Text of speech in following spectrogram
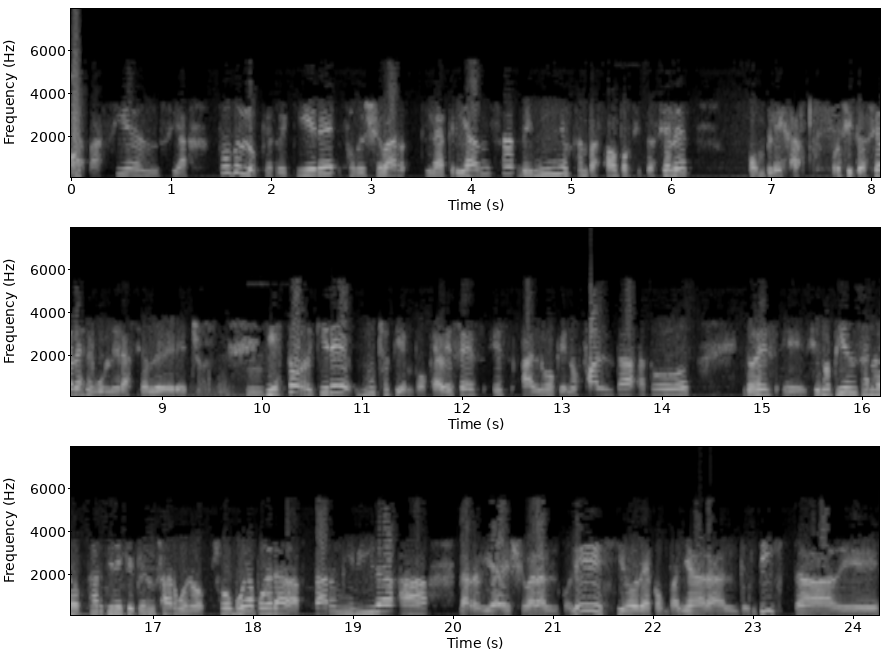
la paciencia, todo lo que requiere sobrellevar la crianza de niños que han pasado por situaciones complejas, por situaciones de vulneración de derechos. Mm. Y esto requiere mucho tiempo, que a veces es algo que nos falta a todos entonces, eh, si uno piensa en adoptar, tiene que pensar, bueno, yo voy a poder adaptar mi vida a la realidad de llevar al colegio, de acompañar al dentista, de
